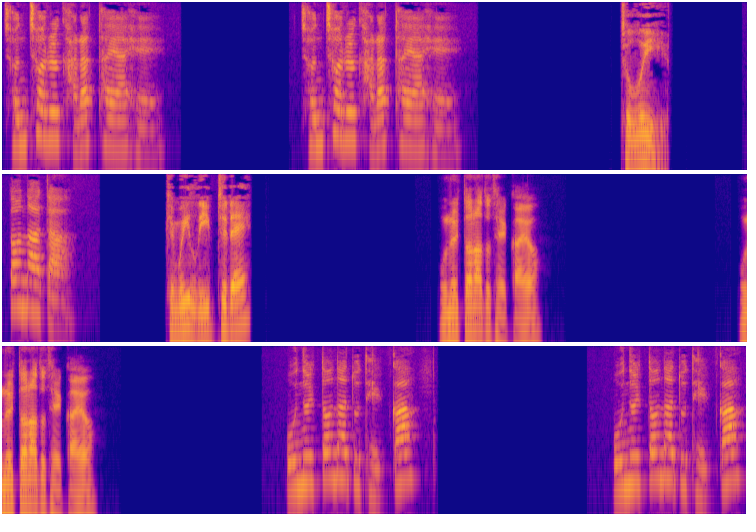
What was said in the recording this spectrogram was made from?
전철을 갈아타야 해. 전철을 갈아타야 해. To leave. 떠나다. Can we leave today? 오늘 떠나도 될까요? 오늘 떠나도 될까요? 오늘 떠나도 될까? 오늘 떠나도 될까?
